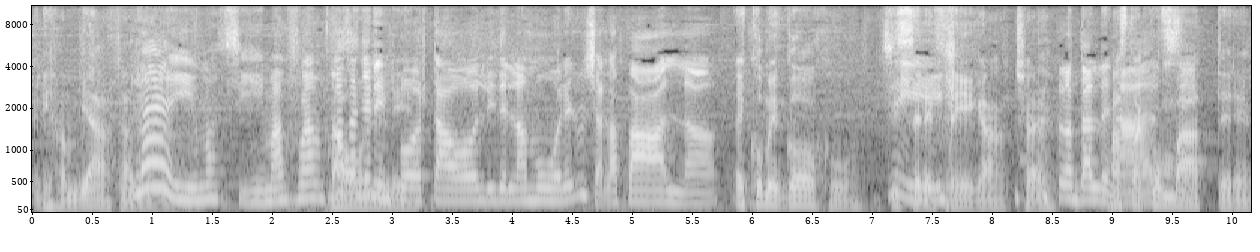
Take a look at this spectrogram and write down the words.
ricambiata. da- lei ma sì ma cosa gliene importa a Olli dell'amore lui c'ha la palla È come Goku, chi Sì. se ne frega. Cioè, basta combattere.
